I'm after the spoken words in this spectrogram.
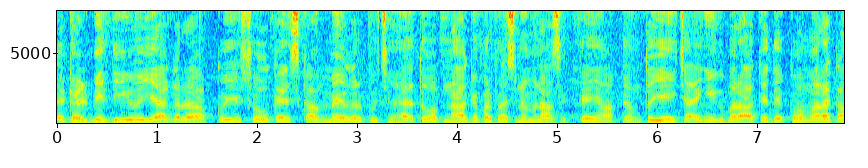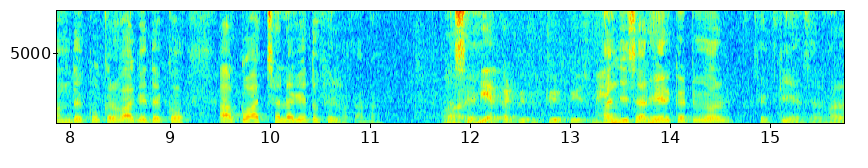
एकेडमी दी हुई है। अगर आपको ये शौक है इस काम में अगर कुछ है तो अपना आगे प्रोफेशनल बना सकते हैं यहाँ पे। हम तो यही चाहेंगे कि बड़ा आके देखो हमारा काम देखो करवा के देखो। आपको अच्छा लगे तो फिर बताना। और हेयर कट भी फिफ्टी रुपीज़ में हाँ। जी सर हेयर कट भी और फिफ्टी है सर हमारे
